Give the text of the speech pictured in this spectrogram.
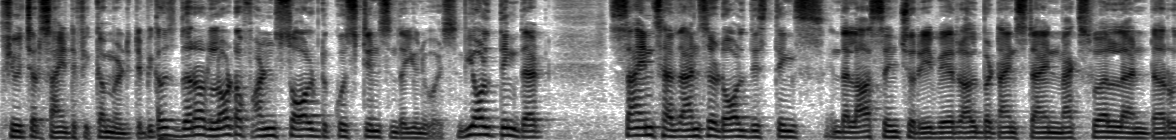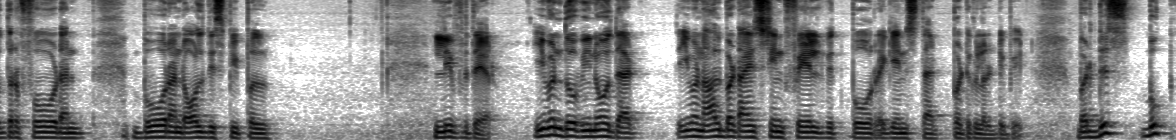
future scientific community because there are a lot of unsolved questions in the universe. We all think that science has answered all these things in the last century where albert einstein maxwell and uh, rutherford and bohr and all these people lived there. Even though we know that even albert einstein failed with bohr against that particular debate. But this book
